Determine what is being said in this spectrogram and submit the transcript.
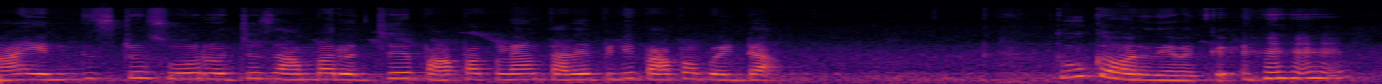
நான் எழுந்திரிச்சிட்டு சோறு வச்சு சாம்பார் வச்சு பாப்பாக்கெல்லாம் தலைப்பிள்ளி பாப்பா போயிட்டா. தூக்கம் வருது எனக்கு.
